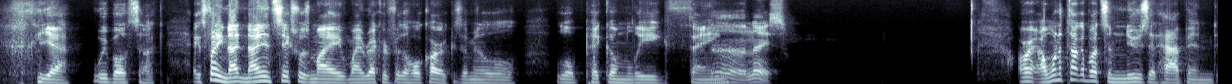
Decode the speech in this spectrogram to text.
yeah, we both suck. It's funny. Nine, nine and six was my my record for the whole card because I'm in a little little pick'em league thing. Oh, nice. All right, I want to talk about some news that happened,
